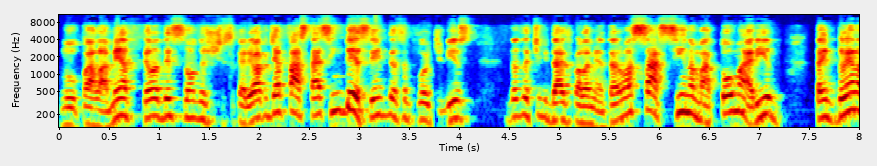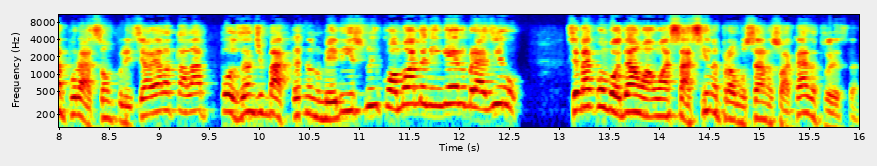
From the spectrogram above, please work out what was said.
no parlamento pela decisão da Justiça Carioca de afastar esse indecente dessa flor das atividades parlamentares. Uma assassina matou o marido, está em plena apuração policial, e ela está lá posando de bacana no meio. Isso não incomoda ninguém no Brasil. Você vai incomodar uma, uma assassina para almoçar na sua casa, Florestan?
